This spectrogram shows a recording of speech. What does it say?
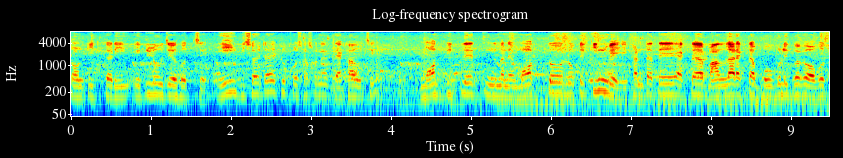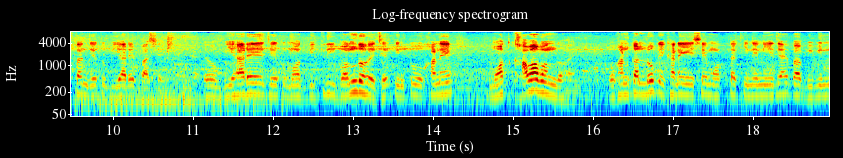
টনটিটকারি এগুলো যে হচ্ছে এই বিষয়টা একটু প্রশাসনের দেখা উচিত মদ বিক্রে মানে মদ তো লোকে কিনবে এখানটাতে একটা মালদার একটা ভৌগোলিকভাবে অবস্থান যেহেতু বিহারের পাশে এবং বিহারে যেহেতু মদ বিক্রি বন্ধ হয়েছে কিন্তু ওখানে মদ খাওয়া বন্ধ হয়নি ওখানকার লোক এখানে এসে মদটা কিনে নিয়ে যায় বা বিভিন্ন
